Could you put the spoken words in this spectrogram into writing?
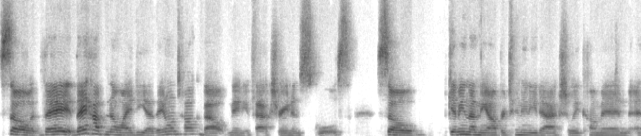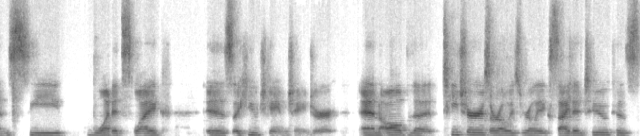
So they they have no idea. They don't talk about manufacturing in schools. So giving them the opportunity to actually come in and see what it's like is a huge game changer. And all of the teachers are always really excited too because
